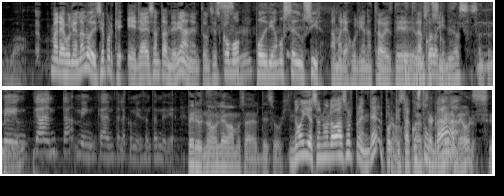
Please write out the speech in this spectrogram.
Wow. María Juliana lo dice porque ella es santanderiana. Entonces, ¿cómo Sí. podríamos seducir a María Juliana a través ¿Y de te la gusta la cocina? comida Me santanderiana? encanta, me encanta la comida santanderiana. Pero no le vamos a dar de eso hoy. No, y eso no lo va a sorprender porque No, está acostumbrada. comido mejor. Sí.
